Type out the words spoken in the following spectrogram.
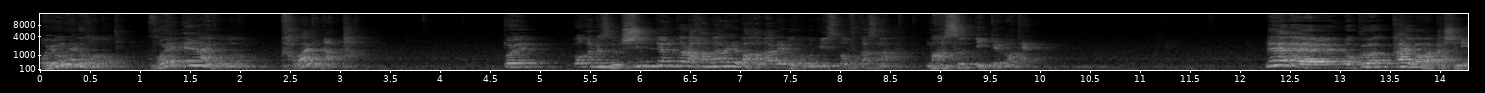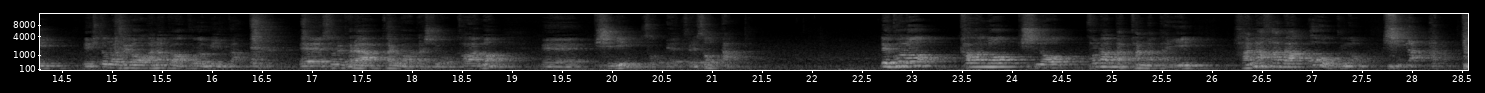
く泳げるほど越え得ないほどの川になった。これ分かります？神殿から離れれば離れるほど水の深さが増すって言ってるわけ。で、えー、6彼は私に人の目をあなたはこれを見るか、えー、それから彼は私を川のえー、岸に沿って連れ添った。でこの川の岸のこのた彼方に甚だ多くの木があった。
